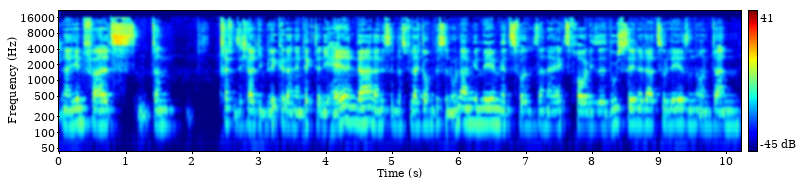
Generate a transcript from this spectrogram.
Na, jedenfalls, dann treffen sich halt die Blicke, dann entdeckt er die Hellen da, dann ist ihm das vielleicht auch ein bisschen unangenehm, jetzt von seiner Ex-Frau diese Duschszene da zu lesen und dann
